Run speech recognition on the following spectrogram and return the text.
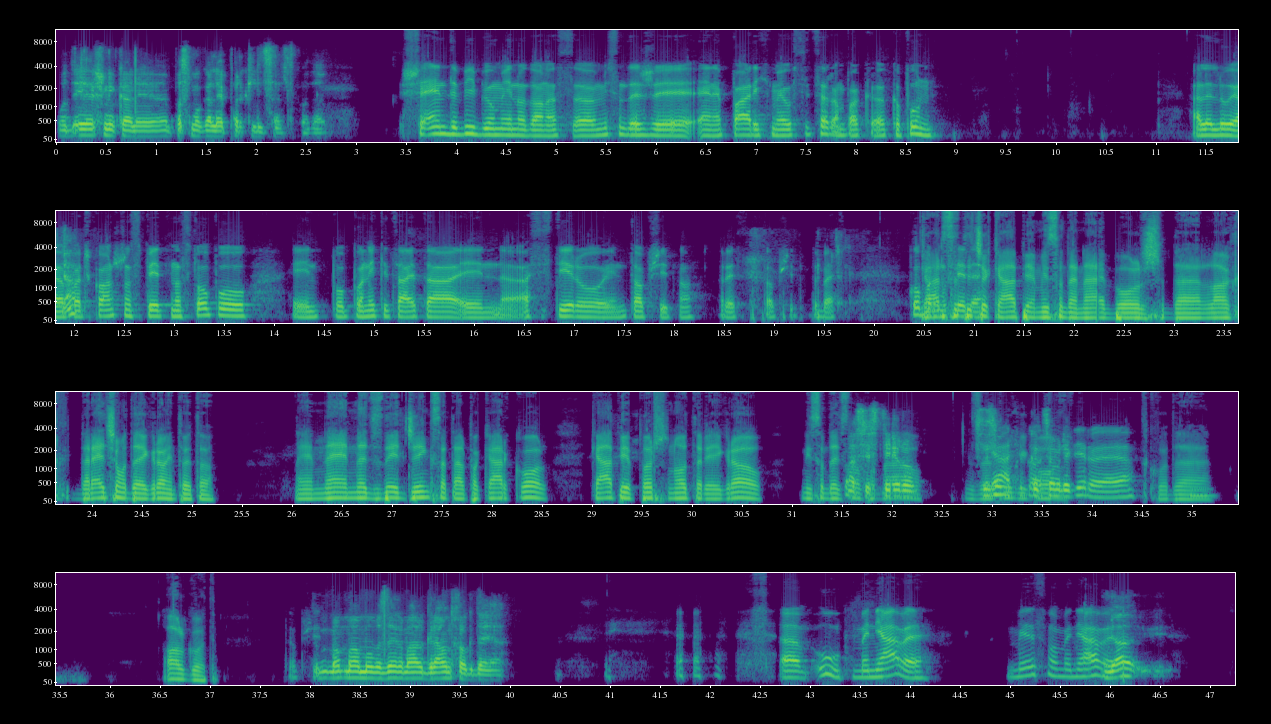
od Elžnika, ne, pa smo ga le preklicali. Še en, da bi bil menil danes, uh, mislim, da je že ene par jih imel sicer, ampak uh, kapun. Aleluja, ja? pač končno spet nastopil in po, po neki cajta in uh, asistiral in top shit, no, res top shit, the best. Kar se tiče kapija, mislim, da je najboljš, da, lahko, da rečemo, da je igro in to je to. Ne, ne, ne zdaj Jinxat ali pa kar koli. Kapi je prišel noter, je igral, mislim, da je samo Asistiral. Za Ja, kot sem rekel. rekel, ja. Tako da, all good. Imamo zdaj malo Groundhog Day. Um, uh, menjave. Imeli smo menjave. Ja,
